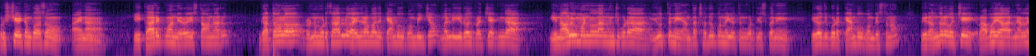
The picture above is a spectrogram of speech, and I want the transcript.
కృషి చేయటం కోసం ఆయన ఈ కార్యక్రమాన్ని నిర్వహిస్తూ ఉన్నారు. గతంలో రెండు మూడు సార్లు హైదరాబాద్ క్యాంపుకు పంపించాం. మళ్ళీ ఈరోజు ప్రత్యేకంగా ఈ నాలుగు మండలాల నుంచి కూడా యూత్ని అంత చదువుకున్న యూత్ని కూడా తీసుకొని ఈరోజు కూడా క్యాంపుకు పంపిస్తున్నాం. వీరందరూ వచ్చి రాబోయే ఆరు నెలల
